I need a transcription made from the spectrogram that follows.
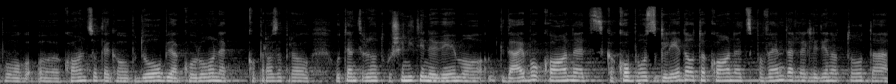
po uh, koncu tega obdobja korone, ko pravzaprav v tem trenutku še niti ne vemo, kdaj bo konec, kako bo izgledal ta konec, pa vendarle glede na to, da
